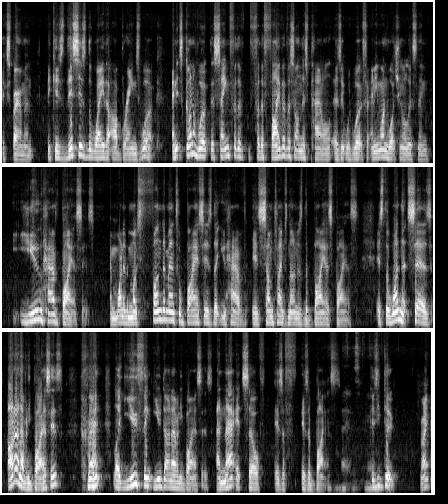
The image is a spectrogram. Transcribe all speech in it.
experiment because this is the way that our brains work. And it's going to work the same for the for the five of us on this panel as it would work for anyone watching or listening. You have biases and one of the most fundamental biases that you have is sometimes known as the bias bias. It's the one that says i don't have any biases right? Like you think you don't have any biases and that itself is a is a bias. Because you do right?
